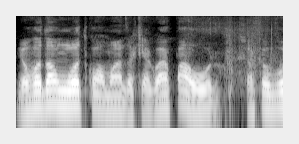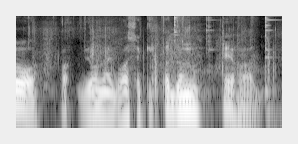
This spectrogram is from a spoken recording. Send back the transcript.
Eu vou dar um outro comando aqui agora para ouro. Só que eu vou ver um negócio aqui que tá dando errado.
